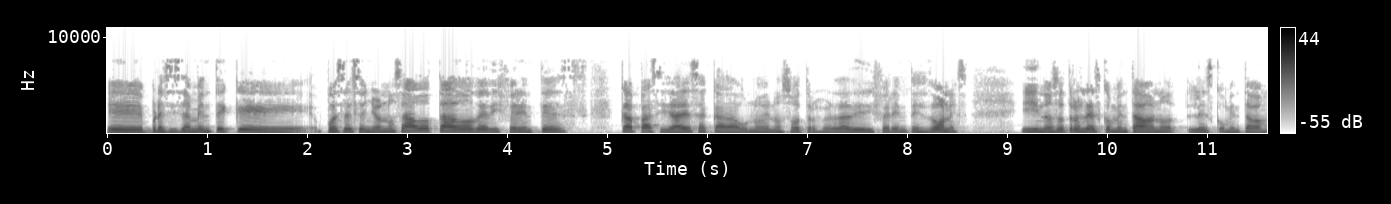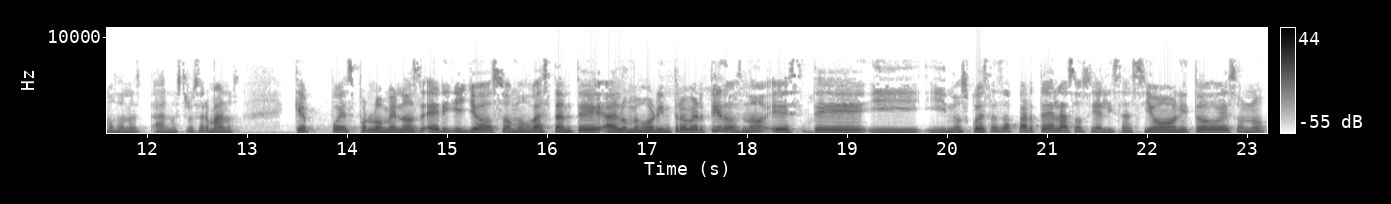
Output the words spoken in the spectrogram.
eh, precisamente que pues el Señor nos ha dotado de diferentes capacidades a cada uno de nosotros, ¿verdad? De diferentes dones. Y nosotros les comentábamos, les comentábamos a, a nuestros hermanos que pues por lo menos Eric y yo somos bastante a lo mejor introvertidos, ¿no? Este, y, y nos cuesta esa parte de la socialización y todo eso, ¿no?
